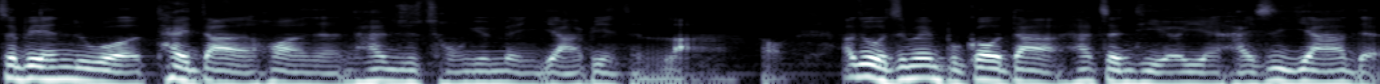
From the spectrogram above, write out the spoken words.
这边如果太大的话呢，它就从原本压变成拉。好，那如果这边不够大，它整体而言还是压的，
